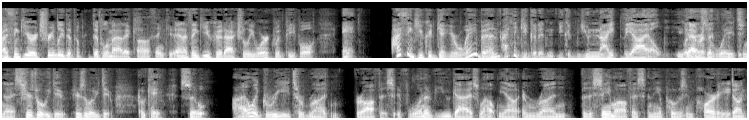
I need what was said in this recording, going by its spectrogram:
I think you're extremely dip- diplomatic. Oh, thank you. And I think you could actually work with people. And I think you could get your way, Ben. I think you could you could unite the aisle. You whatever guys are the- way too nice. Here's what we do. Here's what we do. Okay. So I'll agree to run for office if one of you guys will help me out and run for the same office in the opposing party. Done.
